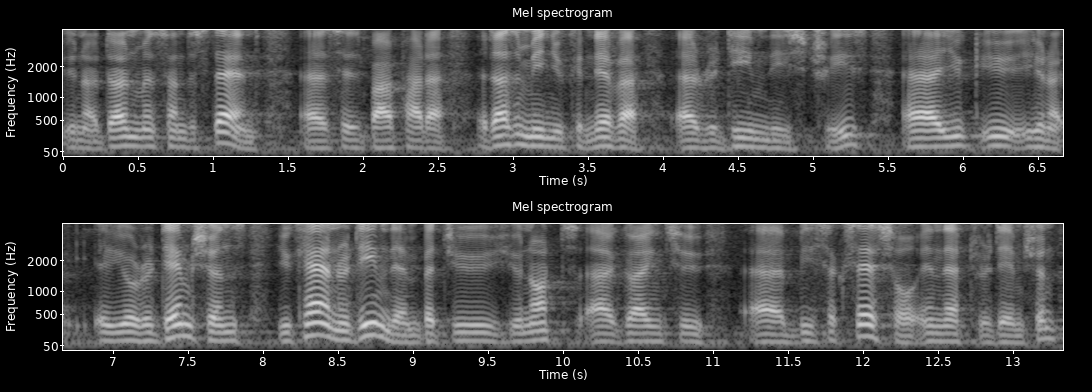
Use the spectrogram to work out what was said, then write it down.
you know, don't misunderstand, says Bar Pada, it doesn't mean you can never redeem these trees. you, you, you know, your redemptions, you can redeem them, but you, you're not going going to uh, be successful in that redemption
